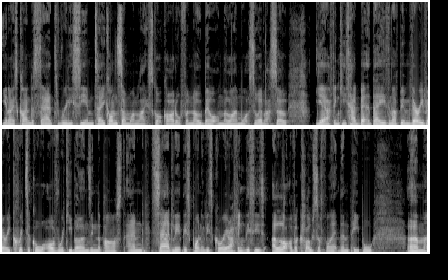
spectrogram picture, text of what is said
you know, it's kind of sad to really see him take on someone like Scott Cardle for no belt on the line whatsoever. So yeah, I think he's had better days, and I've been very, very critical of Ricky Burns in the past. And sadly, at this point of his career, I think this is a lot of a closer fight than people um,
